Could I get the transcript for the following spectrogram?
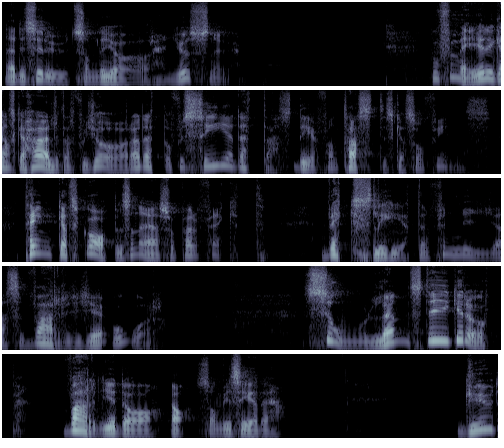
när det ser ut som det gör just nu. Och för mig är det ganska härligt att få göra detta och få se detta, det fantastiska som finns. Tänk att skapelsen är så perfekt. Växtligheten förnyas varje år. Solen stiger upp varje dag, ja, som vi ser det. Gud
